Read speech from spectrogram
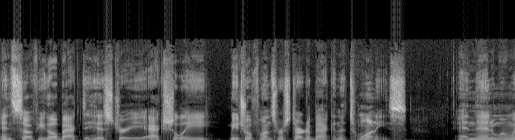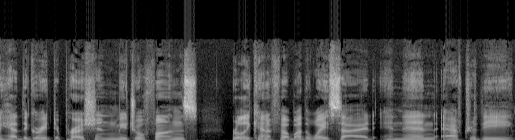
And so if you go back to history, actually, mutual funds were started back in the 20s. And then when we had the Great Depression, mutual funds really kind of fell by the wayside. And then after the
